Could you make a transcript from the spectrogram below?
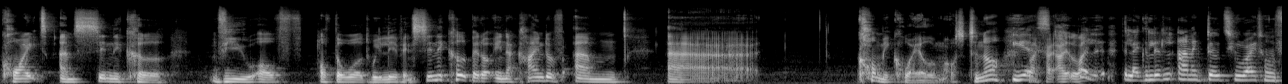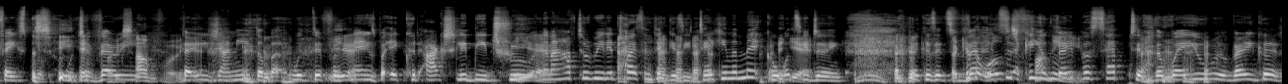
quite um, cynical view of of the world we live in. Cynical, but in a kind of um, uh, comic way almost, you know? Yes, Like I, I like. well, like the little anecdotes you write on Facebook, Yeah, which are very, example, very yeah. Janito, but with different Yeah. names. But it could actually be true, Yeah. and then I have to read it twice and think: Is he taking the mick or what's he doing? Because it's Okay, very, it's, okay, you're very perceptive. The way you were very good.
